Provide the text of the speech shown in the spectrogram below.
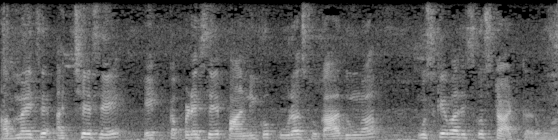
अब मैं इसे अच्छे से एक कपड़े से पानी को पूरा सुखा दूँगा, उसके बाद इसको स्टार्ट करूँगा।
